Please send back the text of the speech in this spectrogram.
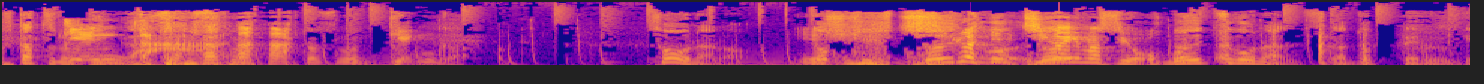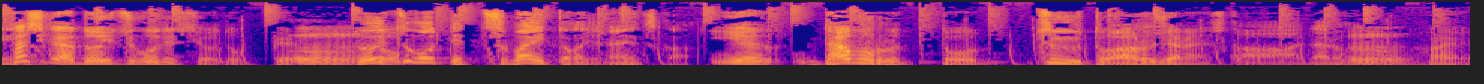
二つのゲンガゲンー。二つの弦が。そうなの？いや、どしドイツ語違い、違いますよ。ドイツ語なんですか、ドッペルゲンガー。確かドイツ語ですよ、 Doppel。うんドイツ語ってツバイとかじゃないんですか？いや、ダブルとツーとあるじゃないですか。ああ、なるほど。うん。はい。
